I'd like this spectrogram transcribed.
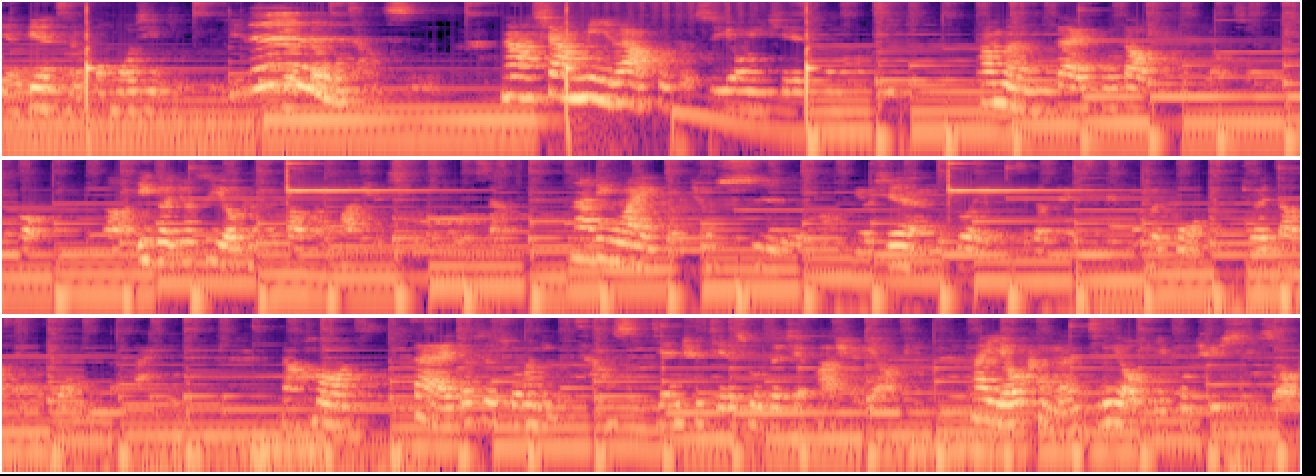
演变成蜂窝性组织炎，就得不偿失。那像蜜蜡或者是用一些脱毛剂，他们在敷到皮肤表层的时候，呃，一个就是有可能造成化学性的灼伤，那另外一个就是有些人对这个材质可能会过敏，就会造成过敏的反应。然后再来就是说，你长时间去接触这些化学药品，那有可能经由皮肤去吸收，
